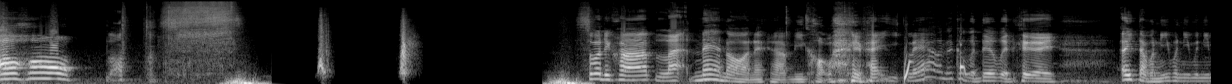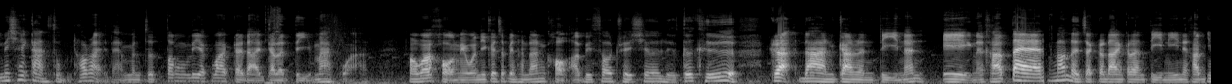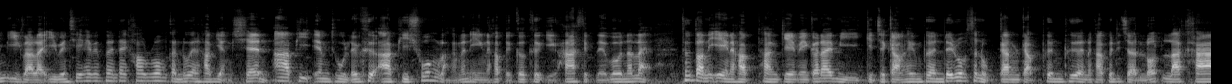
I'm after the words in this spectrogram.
อ้โหสวัสดีครับและแน่นอนนะครับมีของใหม่มาอีกแล้วแล้วก็เหมือนเดิมเหมือนเคย เอ้ยแต่วันนี้วันนี้วันนี้ไม่ใช่การสุ่มเท่าไหร่นะมันจะต้องเรียกว่ากระดานการันตีมากกว่า เพราะว่าของในวันนี้ก็จะเป็นทางด้านของ Abyssal Treasure หรือก็คือกระดานการันตีนั่นเองนะครับ แต่นอกเหนือจากกระดานการันตีนี้นะครับยังมีอีกหลายๆอีเวนท์ที่ให้เพื่อนๆได้เข้าร่วมกันด้วยนะครับ อย่างเช่น RPM2 หรือคือ RP ช่วงหลังนั่นเองนะครับหรือก็คืออีก 50 level นั่นแหละ ซึ่งตอนนี้เองนะครับทางเกมเองก็ได้มีกิจกรรมให้เพื่อนๆได้ร่วมสนุกกันกับเพื่อนๆนะครับเพื่อที่จะลดราคา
